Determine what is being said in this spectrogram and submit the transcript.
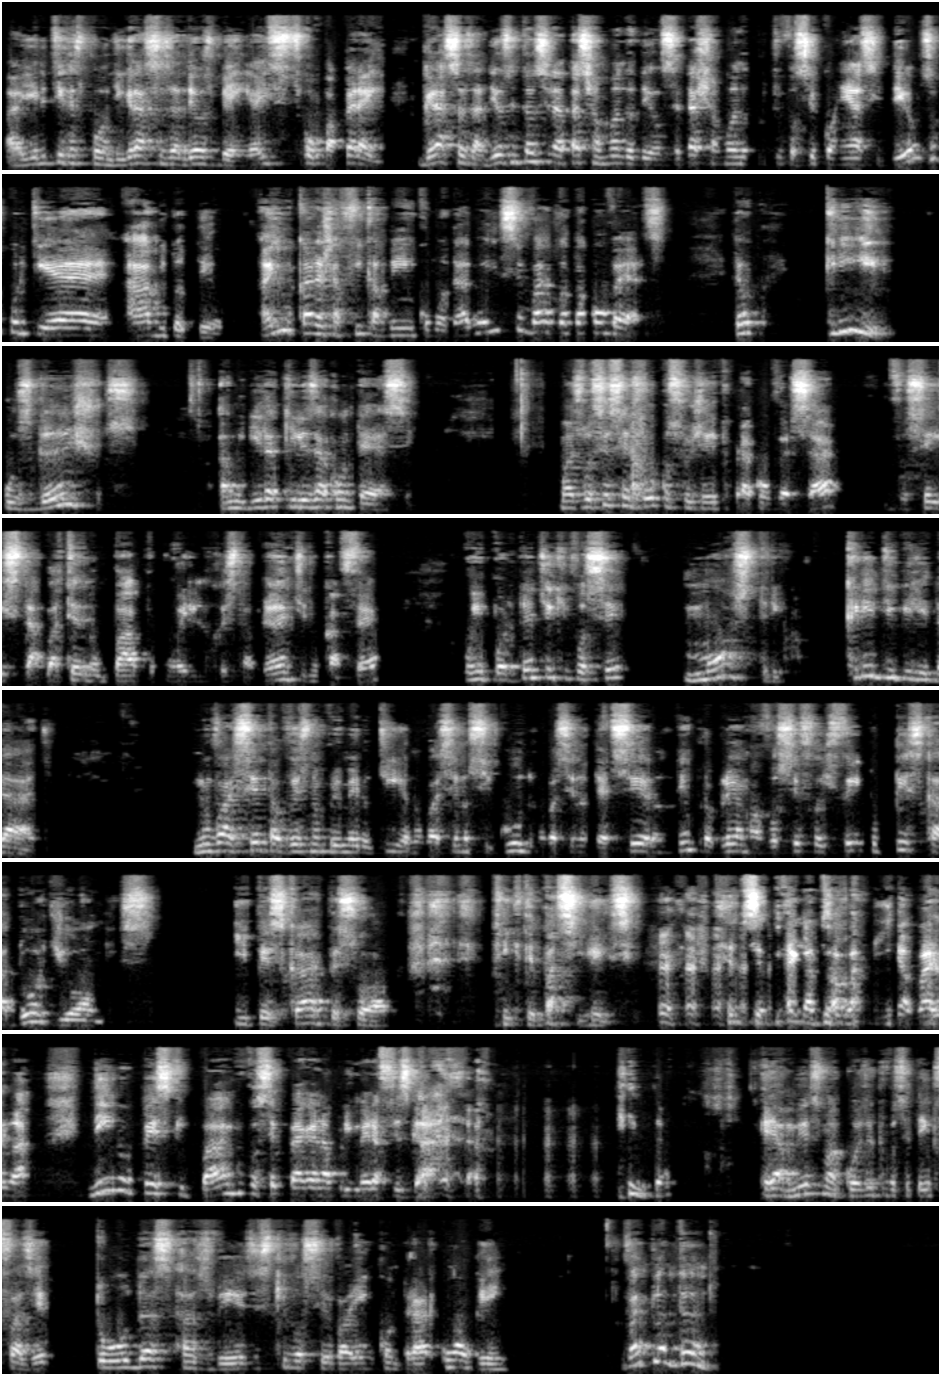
Aí ele te responde, graças a Deus, bem. Aí, opa, peraí, graças a Deus, então você já está chamando Deus. Você está chamando porque você conhece Deus ou porque é hábito teu? Aí o cara já fica meio incomodado, aí você vai com a tua conversa. Então, crie os ganchos à medida que eles acontecem. Mas você sentou com o sujeito para conversar, você está batendo um papo com ele no restaurante, no café. O importante é que você mostre credibilidade. Não vai ser talvez no primeiro dia, não vai ser no segundo, não vai ser no terceiro, não tem problema. Você foi feito pescador de homens. E pescar, pessoal, tem que ter paciência. Você pega a tua varinha, vai lá. Nem no pesque pague você pega na primeira fisgada. Então, é a mesma coisa que você tem que fazer todas as vezes que você vai encontrar com alguém. Vai plantando.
